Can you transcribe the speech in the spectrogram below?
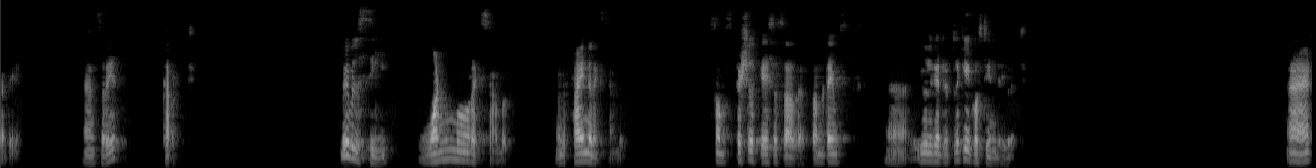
13 answer is correct. We will see one more example. And the final example. Some special cases are there. Sometimes uh, you will get a tricky question like that. Add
